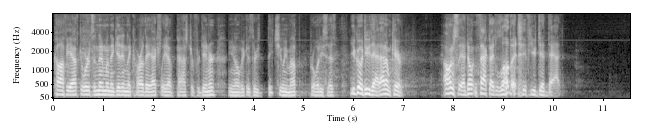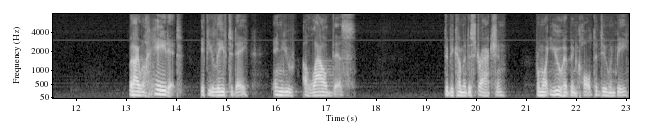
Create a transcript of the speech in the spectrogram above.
coffee afterwards, and then when they get in the car, they actually have pastor for dinner. You know, because they chew him up for what he says. You go do that. I don't care. Honestly, I don't. In fact, I'd love it if you did that. But I will hate it if you leave today and you allowed this to become a distraction from what you have been called to do and be.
